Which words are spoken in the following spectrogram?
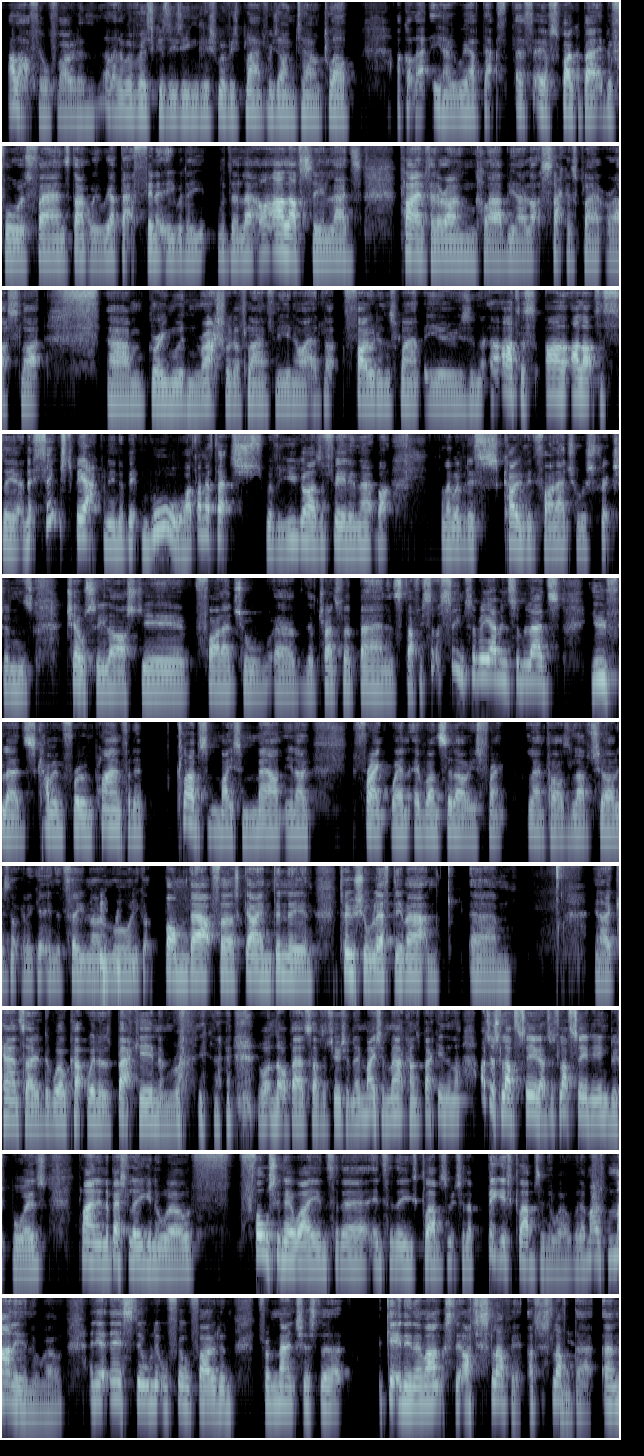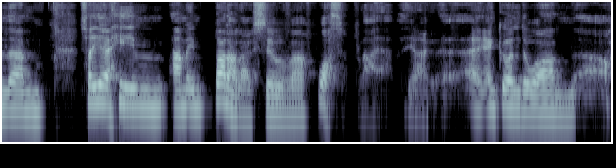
I like Phil Foden. I don't know whether it's because he's English, whether he's playing for his hometown club. I got that, you know, we have that. I've spoke about it before as fans, don't we? We have that affinity with the with the lad. I, love seeing lads playing for their own club. You know, like Saka's playing for us. Like um, Greenwood and Rashford are playing for United, like Foden's playing for Hughes, and I just I, I like to see it, and it seems to be happening a bit more. I don't know if that's whether you guys are feeling that, but I know whether this COVID financial restrictions, Chelsea last year, financial uh, the transfer ban and stuff. It sort of seems to be having some lads, youth lads, coming through and playing for their clubs. Mason Mount, you know, Frank. When everyone said, "Oh, he's Frank Lampard's love child. He's not going to get in the team no more. and he got bombed out first game, didn't he? And Tuchel left him out, and um, you know, Kante, the World Cup winner, was back in, and you know, what not a bad substitution. Then Mason Mount comes back in, and I, I just love seeing it. I just love seeing the English boys playing in the best league in the world, forcing their way into their into these clubs, which are the biggest clubs in the world with the most money in the world, and yet they're still little Phil Foden from Manchester getting in amongst it. I just love it. I just love yeah. that. And um, so yeah, him. I mean, Bernardo Silva. What a player! You know, uh, and Gundogan. Oh,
